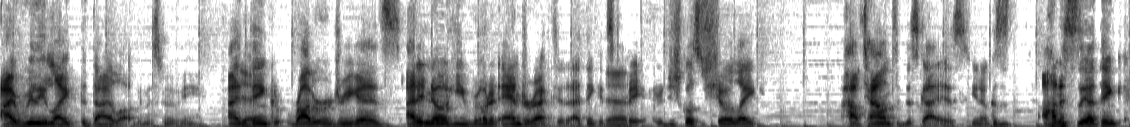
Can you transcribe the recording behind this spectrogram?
I really like the dialogue in this movie. I Yeah. think Robert Rodriguez. I didn't know he wrote it and directed it. I think it's Yeah. great. It just goes to show like how talented this guy is. You know, because honestly, I think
